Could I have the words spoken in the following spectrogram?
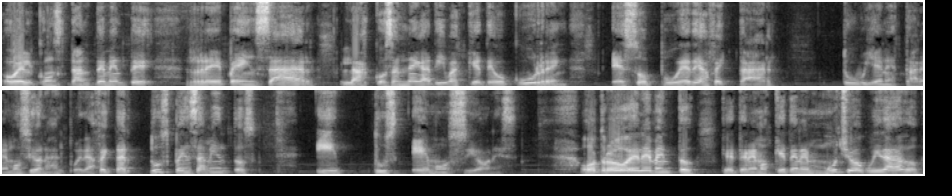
o el constantemente repensar las cosas negativas que te ocurren, eso puede afectar tu bienestar emocional, puede afectar tus pensamientos y tus emociones. Otro elemento que tenemos que tener mucho cuidado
